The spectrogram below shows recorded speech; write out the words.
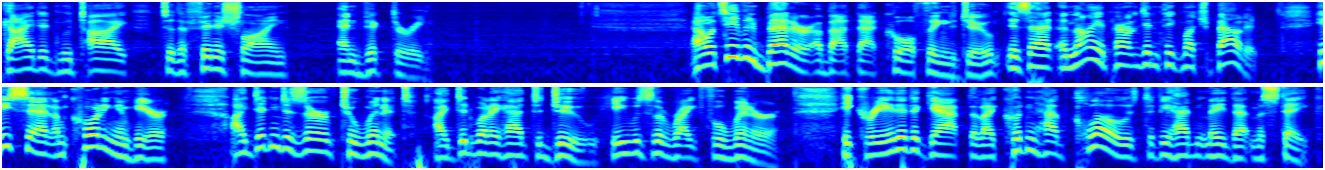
guided Mutai to the finish line and victory. And what's even better about that cool thing to do is that Anaya apparently didn't think much about it. He said, I'm quoting him here, I didn't deserve to win it. I did what I had to do. He was the rightful winner. He created a gap that I couldn't have closed if he hadn't made that mistake.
